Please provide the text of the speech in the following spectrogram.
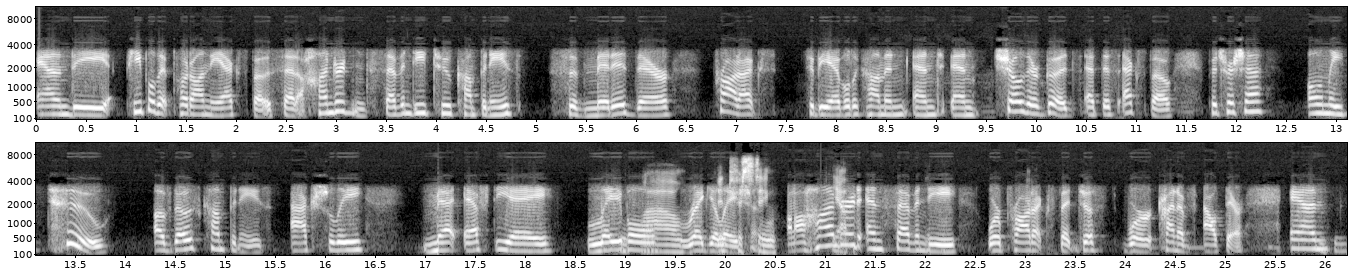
And the people that put on the expo said 172 companies submitted their products to be able to come and, and, and show their goods at this expo. Patricia, only two of those companies actually met FDA label wow. regulation. 170 yep. were products that just were kind of out there. And mm-hmm.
